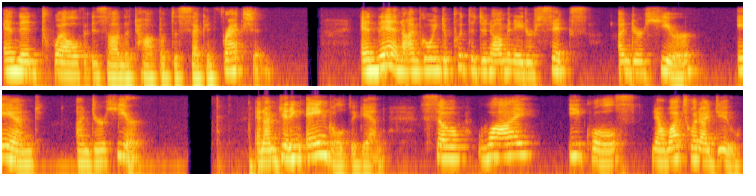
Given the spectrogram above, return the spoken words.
and then 12 is on the top of the second fraction. And then I'm going to put the denominator 6 under here and under here. And I'm getting angled again. So y equals, now watch what I do.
